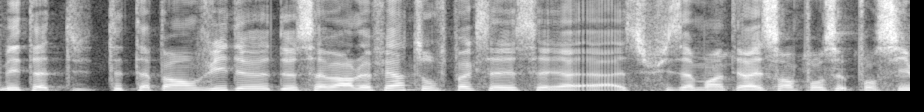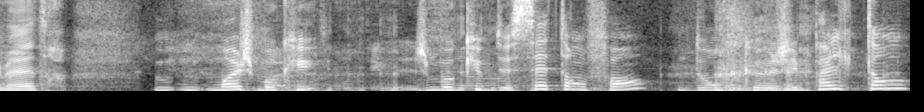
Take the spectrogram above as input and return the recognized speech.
Mais t'as- pas envie de, de savoir le faire? Tu trouves pas que c'est- suffisamment intéressant pour, pour s'y mettre? Moi, je m'occupe, je m'occupe de sept enfants, donc euh, j'ai pas le temps.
